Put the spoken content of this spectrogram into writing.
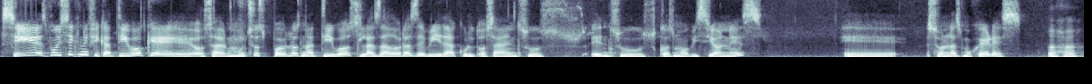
Sí, es muy significativo que, o sea, en muchos pueblos nativos, las dadoras de vida, o sea, en sus, en sus cosmovisiones, eh, son las mujeres. Ajá.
